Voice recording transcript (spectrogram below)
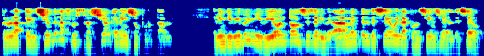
pero la tensión de la frustración era insoportable. El individuo inhibió entonces deliberadamente el deseo y la conciencia del deseo,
